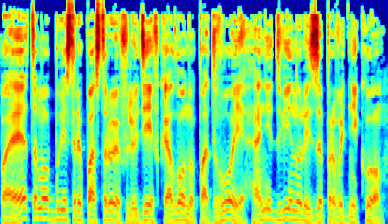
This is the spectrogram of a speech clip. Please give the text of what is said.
Поэтому, быстро построив людей в колонну по двое, они двинулись за проводником.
